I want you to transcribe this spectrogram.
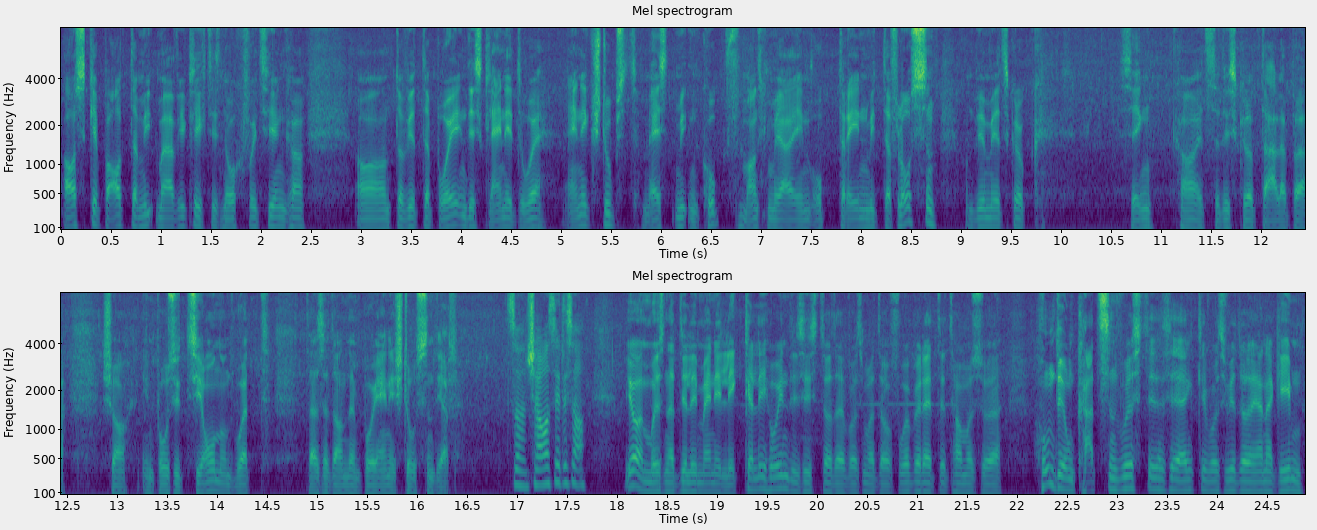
ausgebaut, damit man auch wirklich das nachvollziehen kann. Und da wird der Ball in das kleine Tor eingestupst, meist mit dem Kopf, manchmal auch im Abdrehen mit der Flossen. Und wie man jetzt gerade sehen kann, jetzt ist gerade der Alaba schon in Position und wartet, dass er dann den Ball einstoßen darf. So, dann schauen wir uns das an. Ja, ich muss natürlich meine Leckerli holen. Das ist da, was wir da vorbereitet haben, so eine Hunde- und Katzenwurst, das ist ja eigentlich, was wir da einer geben.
